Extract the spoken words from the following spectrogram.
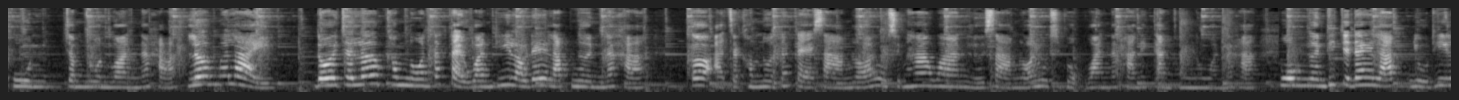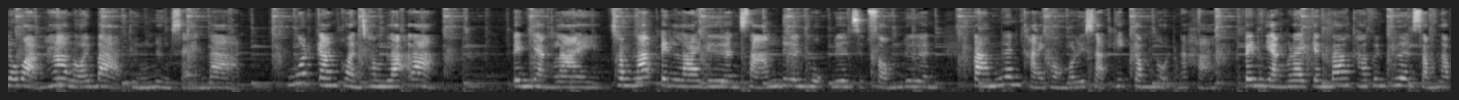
คูณจำนวนวันนะคะ เริ่มเมื่อไหร่ โดยจะเริ่มคำนวณตั้งแต่วันที่เราได้รับเงินนะคะก็อาจจะคำนวณตั้งแต่ 365 วันหรือ 366 วันนะคะ ในการคำนวณนะคะ วงเงินที่จะได้รับอยู่ที่ระหว่าง 500 บาทถึง 100,000บาท งวดการผ่อนชำระล่ะ เป็นอย่างไรชำระเป็นรายเดือน 3 เดือน 6 เดือน 12 เดือน ตามเงื่อนไขของบริษัทที่กำหนดนะคะ เป็นอย่างไรกันบ้างคะเพื่อนๆสำหรับ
